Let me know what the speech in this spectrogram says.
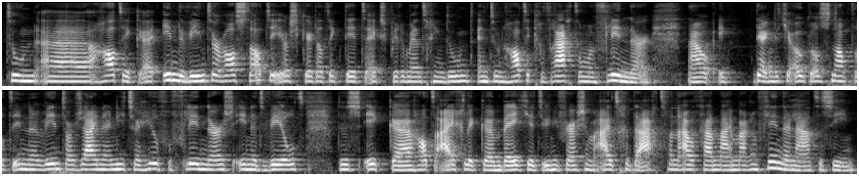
toen uh, had ik, uh, in de winter was dat, de eerste keer dat ik dit experiment ging doen. En toen had ik gevraagd om een vlinder. Nou, ik denk dat je ook wel snapt dat in de winter zijn er niet zo heel veel vlinders in het wild. Dus ik uh, had eigenlijk een beetje het universum uitgedaagd van nou ga mij maar een vlinder laten zien.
